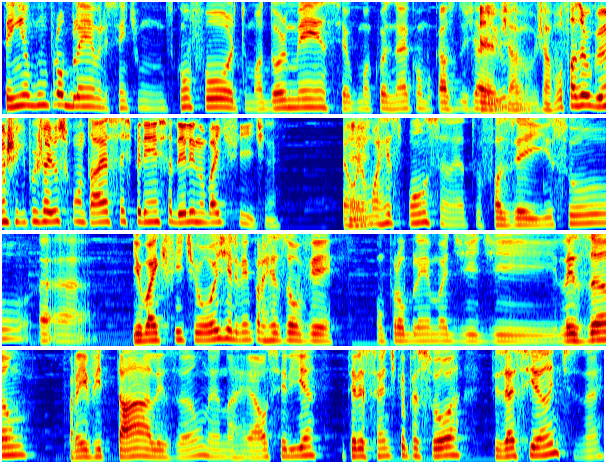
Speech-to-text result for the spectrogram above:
tem algum problema, ele sente um desconforto, uma dormência, alguma coisa, né? Como o caso do Jailson. É, já, já vou fazer o gancho aqui pro Jailson contar essa experiência dele no Bike Fit, né? Então é, é uma responsa, né? Tu fazer isso. Uh, uh, e o Bike Fit hoje ele vem para resolver um problema de, de lesão, para evitar a lesão, né? Na real seria interessante que a pessoa fizesse antes, né?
